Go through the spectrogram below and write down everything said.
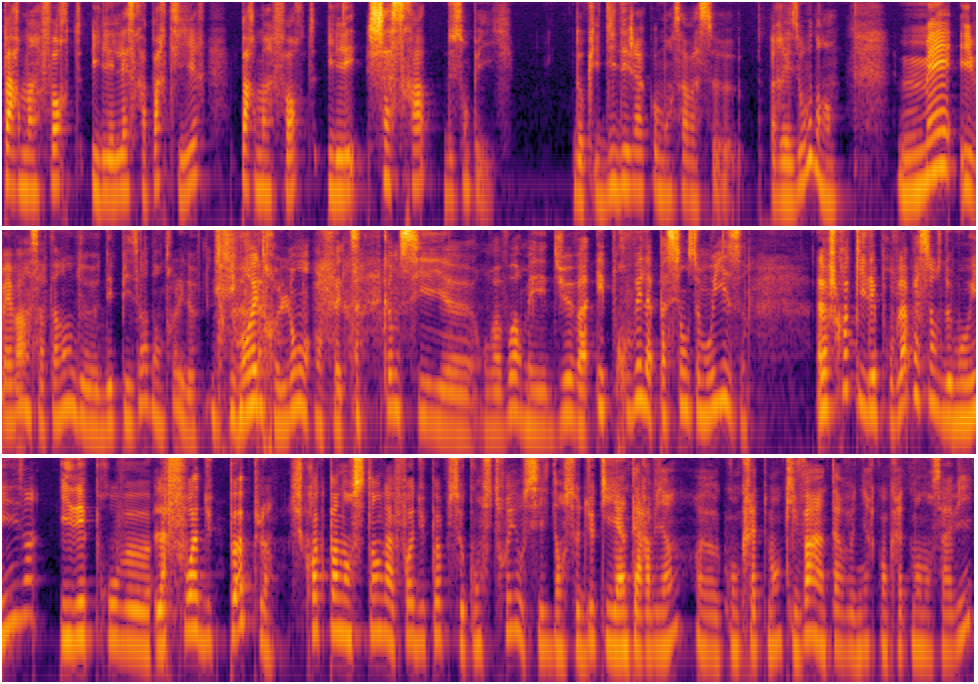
Par main forte, il les laissera partir, par main forte, il les chassera de son pays. Donc il dit déjà comment ça va se résoudre, mais il va y avoir un certain nombre de- d'épisodes entre les deux. qui vont être longs en fait. Comme si, euh, on va voir, mais Dieu va éprouver la patience de Moïse. Alors je crois qu'il éprouve la patience de Moïse, il éprouve euh, la foi du peuple. Je crois que pendant ce temps, la foi du peuple se construit aussi dans ce Dieu qui intervient euh, concrètement, qui va intervenir concrètement dans sa vie.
